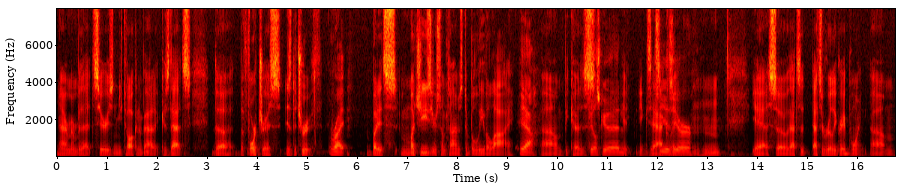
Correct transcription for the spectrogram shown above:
And I remember that series and you talking about it because that's the the fortress is the truth, Right. but it's much easier sometimes to believe a lie Yeah. um, because Feels good. It exactly. easier. Mm-hmm. Yeah. So that's a that's a really great point. Um,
